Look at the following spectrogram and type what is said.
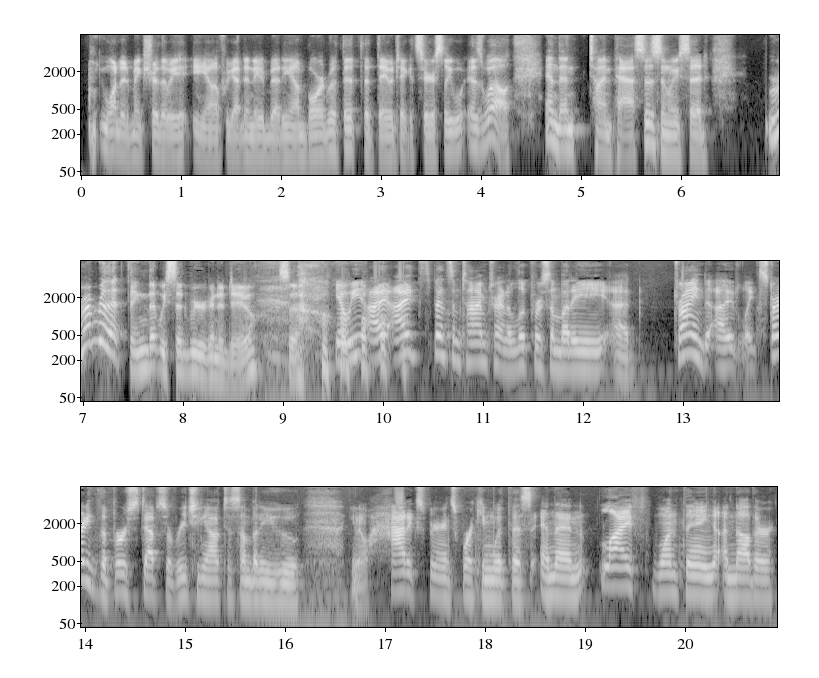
wanted to make sure that we, you know, if we got anybody on board with it, that they would take it seriously as well. And then time passes and we said, remember that thing that we said we were going to do? So yeah, we, I, I spent some time trying to look for somebody, uh, trying to uh, like starting the first steps of reaching out to somebody who you know had experience working with this and then life one thing another.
